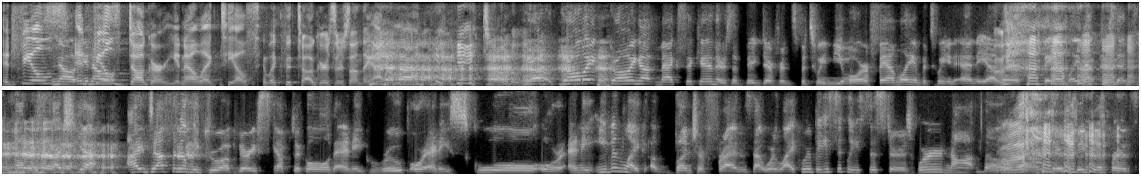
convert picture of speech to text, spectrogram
It feels No, it know- feels Duggar, you know, like TLC, like the Duggars or something. I don't know. totally. Grow- growing, growing up Mexican, there's a big difference between your family and between any other family that presents such. Yeah, I definitely grew up very skeptical of any group or any school or any, even like a bunch of friends that were like, we're basically sisters. We're not though. And um, there's a big difference.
